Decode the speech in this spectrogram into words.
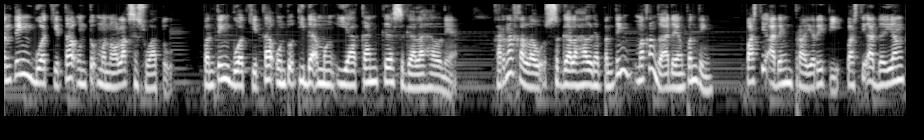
Penting buat kita untuk menolak sesuatu. Penting buat kita untuk tidak mengiyakan ke segala halnya. Karena kalau segala halnya penting, maka nggak ada yang penting. Pasti ada yang priority, pasti ada yang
